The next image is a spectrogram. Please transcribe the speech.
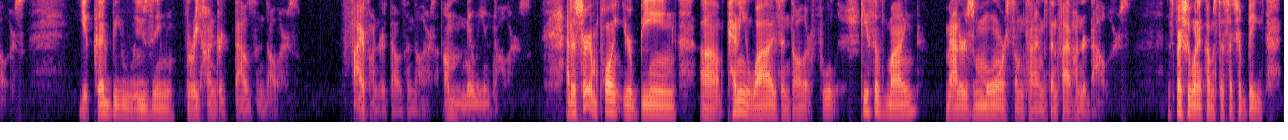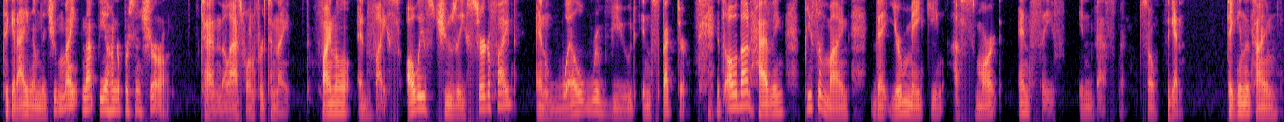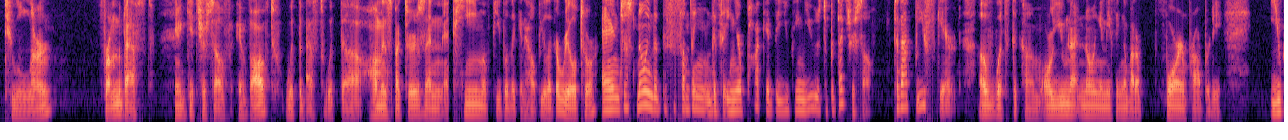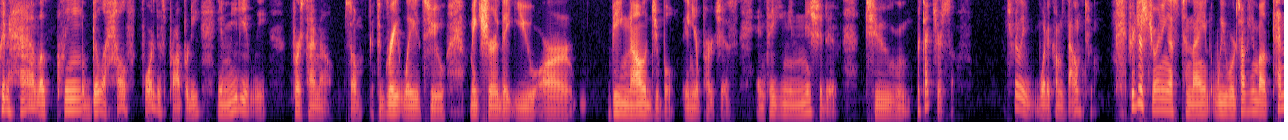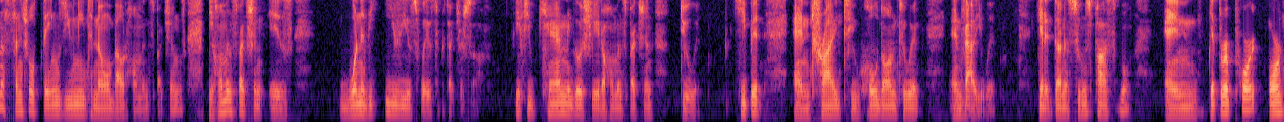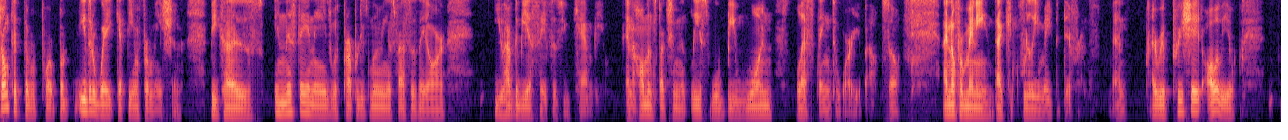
You could be losing $300,000. $500,000, a million dollars. At a certain point, you're being uh, penny wise and dollar foolish. Peace of mind matters more sometimes than $500, especially when it comes to such a big ticket item that you might not be 100% sure on. 10, the last one for tonight. Final advice always choose a certified and well reviewed inspector. It's all about having peace of mind that you're making a smart and safe investment. So, again, taking the time to learn from the best and get yourself involved with the best, with the home inspectors and a team of people that can help you, like a realtor, and just knowing that this is something that's in your pocket that you can use to protect yourself, to not be scared of what's to come or you not knowing anything about a foreign property. You can have a clean bill of health for this property immediately, first time out. So it's a great way to make sure that you are being knowledgeable in your purchase and taking initiative to protect yourself. It's really what it comes down to. If you're just joining us tonight, we were talking about 10 essential things you need to know about home inspections. The home inspection is one of the easiest ways to protect yourself. If you can negotiate a home inspection, do it. Keep it and try to hold on to it and value it. Get it done as soon as possible and get the report or don't get the report, but either way, get the information. Because in this day and age, with properties moving as fast as they are, you have to be as safe as you can be. And a home inspection, at least, will be one less thing to worry about. So I know for many, that can really make the difference. And I appreciate all of you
